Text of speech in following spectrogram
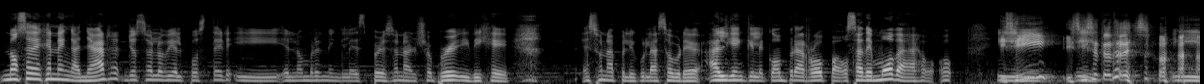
no se dejen engañar. Yo solo vi el póster y el nombre en inglés, Personal Shopper, y dije, es una película sobre alguien que le compra ropa, o sea, de moda. y, sí, y sí se trata de eso. Y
